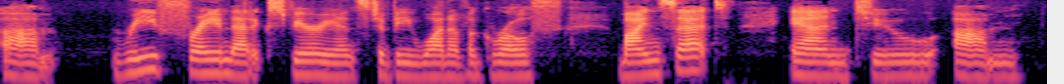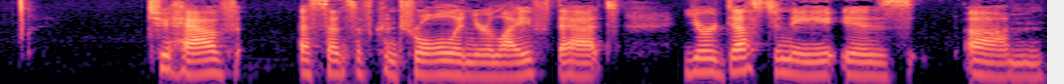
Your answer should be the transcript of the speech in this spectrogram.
um, reframe that experience to be one of a growth mindset and to um, to have a sense of control in your life that your destiny is um,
